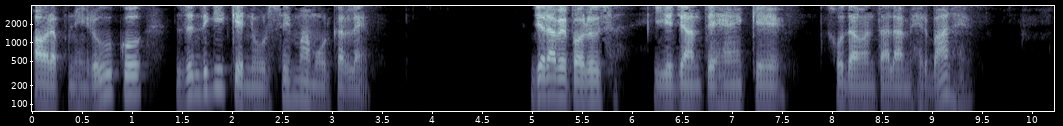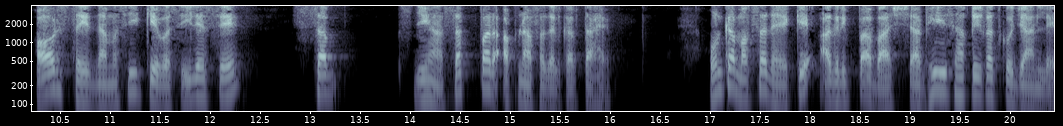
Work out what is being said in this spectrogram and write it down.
اور اپنی روح کو زندگی کے نور سے معمور کر لیں۔ جناب پولس، یہ جانتے ہیں کہ خدا و تعالی مہربان ہے اور سیدنا مسیح کے وسیلے سے سب جی ہاں سب پر اپنا فضل کرتا ہے۔ ان کا مقصد ہے کہ اگرپا بادشاہ بھی اس حقیقت کو جان لے۔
